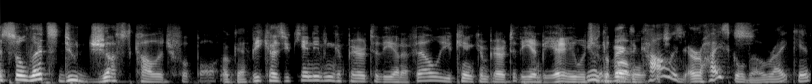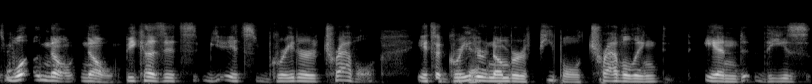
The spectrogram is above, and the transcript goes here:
So let's do just college football. Okay. Because you can't even compare it to the NFL. You can't compare it to the NBA, which you is the bubble. to college or high school, though, right? Can't you? Well, no, no, because it's it's greater travel. It's a greater okay. number of people traveling in these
